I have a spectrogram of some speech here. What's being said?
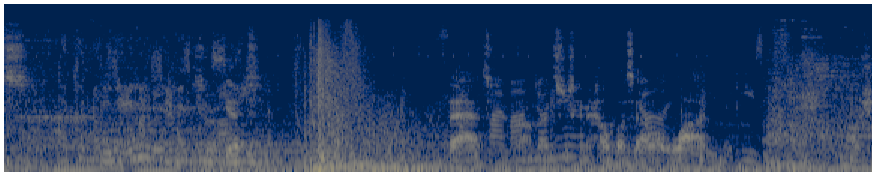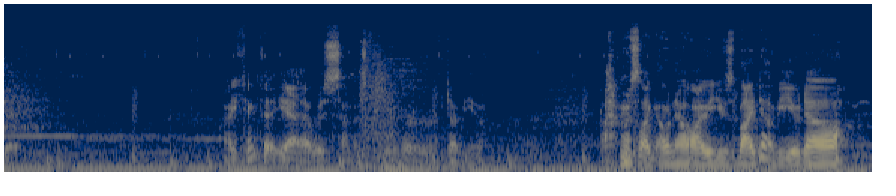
Nice. An enemy has been So get that. Um, that's just going to help us out a lot. will be the easy Oh shit. I think that yeah, that was Senna's Q or W. I was like, oh no, I used my W. No.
